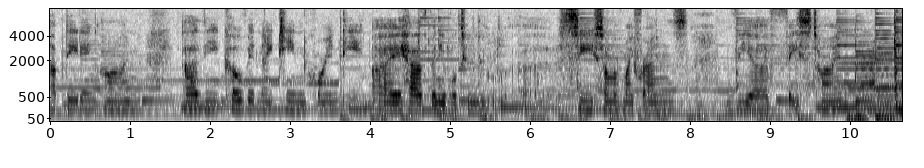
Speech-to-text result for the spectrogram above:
Updating on uh, the COVID-19 quarantine. I have been able to uh, see some of my friends via FaceTime.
